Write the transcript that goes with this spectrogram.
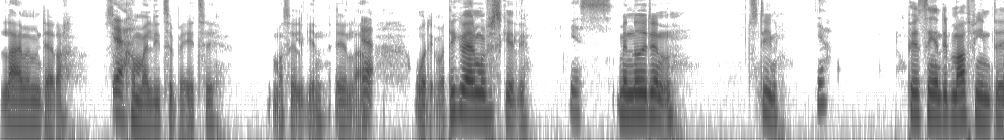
leger med min datter. Så Ja. kommer jeg lige tilbage til mig selv igen, eller Ja. whatever. Det kan være alt muligt forskelligt. Yes. Men noget i den stil. Ja. For jeg tænker, det er et meget fint, øh,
